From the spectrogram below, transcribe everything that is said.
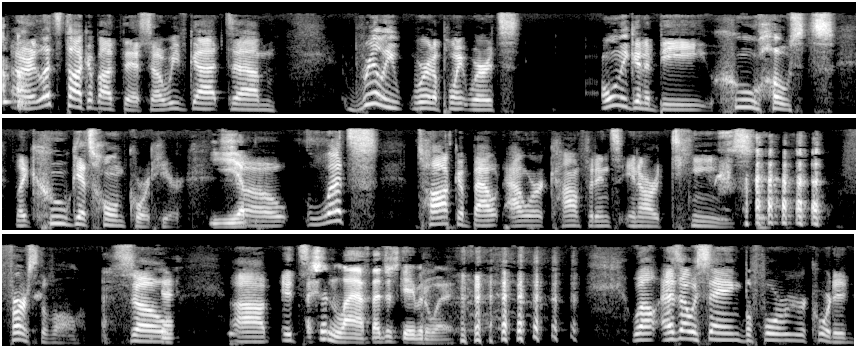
All right, let's talk about this. So we've got um, really we're at a point where it's only going to be who hosts, like who gets home court here. Yep. So let's talk about our confidence in our teams. First of all, so. Okay. Uh, it's I shouldn't laugh. That just gave it away. well, as I was saying before we recorded,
